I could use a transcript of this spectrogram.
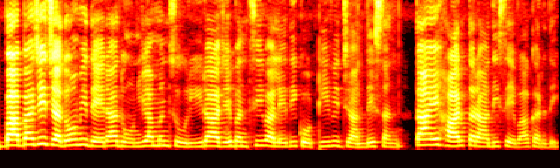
ਬਾਬਾ ਜੀ ਜਦੋਂ ਵੀ ਦੇਹਰਾਦੂਨ ਜਾਂ ਮਨਸੂਰੀ ਰਾਜੇ ਬੰਸੀ ਵਾਲੇ ਦੀ ਕੋਠੀ ਵਿੱਚ ਜਾਂਦੇ ਸਨ, ਤਾਂ ਇਹ ਹਰ ਤਰ੍ਹਾਂ ਦੀ ਸੇਵਾ ਕਰਦੇ।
